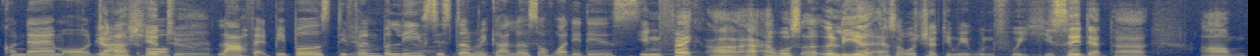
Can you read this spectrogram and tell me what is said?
condemn or We judge or to laugh at people's different Yeah. belief system, regardless of what it is. In fact, uh, I, I was uh, earlier as I was chatting with Wen Fui, he said that uh, um,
